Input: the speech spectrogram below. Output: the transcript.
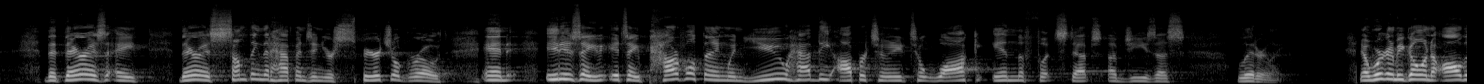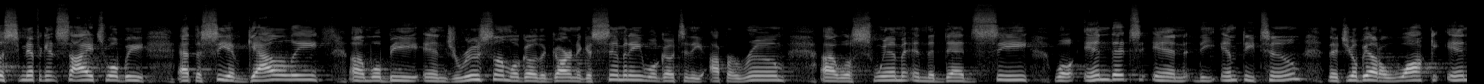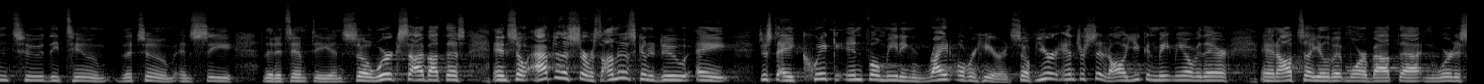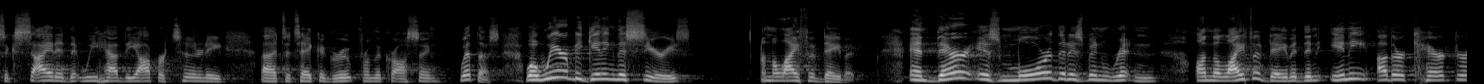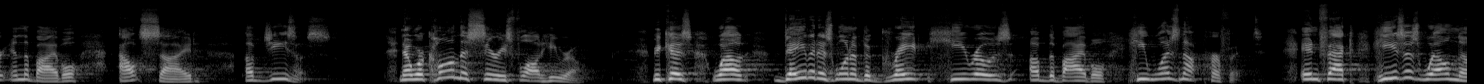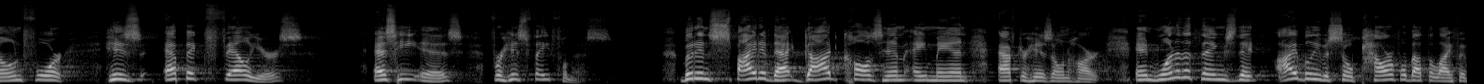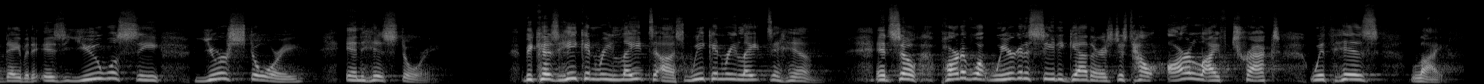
that there is a there is something that happens in your spiritual growth. And it is a it's a powerful thing when you have the opportunity to walk in the footsteps of Jesus literally now, we're going to be going to all the significant sites. We'll be at the Sea of Galilee. Um, we'll be in Jerusalem. We'll go to the Garden of Gethsemane. We'll go to the upper room. Uh, we'll swim in the Dead Sea. We'll end it in the empty tomb, that you'll be able to walk into the tomb, the tomb and see that it's empty. And so we're excited about this. And so after the service, I'm just going to do a just a quick info meeting right over here. And so if you're interested at all, you can meet me over there, and I'll tell you a little bit more about that that, and we're just excited that we have the opportunity uh, to take a group from the crossing with us. Well, we're beginning this series on the life of David. And there is more that has been written on the life of David than any other character in the Bible outside of Jesus. Now, we're calling this series Flawed Hero because while David is one of the great heroes of the Bible, he was not perfect. In fact, he's as well known for his epic failures as he is for his faithfulness. But in spite of that, God calls him a man after his own heart. And one of the things that I believe is so powerful about the life of David is you will see your story in his story because he can relate to us, we can relate to him. And so, part of what we're going to see together is just how our life tracks with his life.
